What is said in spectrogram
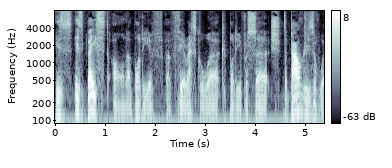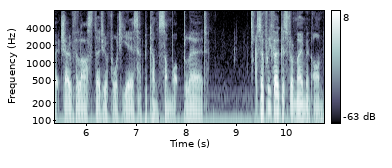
is is based on a body of, of theoretical work, body of research, the boundaries of which over the last 30 or 40 years have become somewhat blurred. So if we focus for a moment on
